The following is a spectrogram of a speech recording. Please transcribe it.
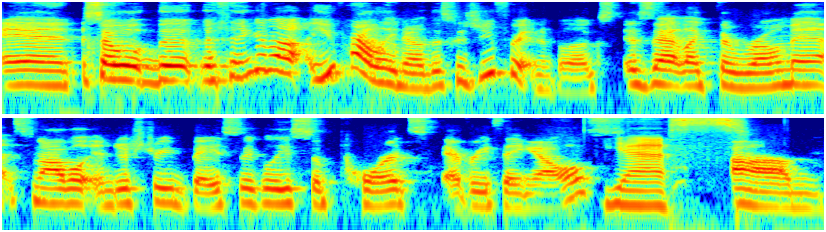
And so the the thing about you probably know this because you've written books is that like the romance novel industry basically supports everything else. Yes. Um,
